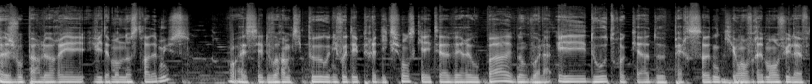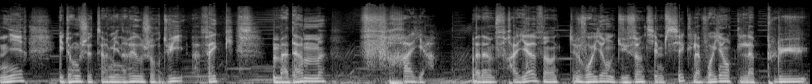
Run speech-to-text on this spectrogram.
Euh, je vous parlerai évidemment de Nostradamus. On va essayer de voir un petit peu au niveau des prédictions ce qui a été avéré ou pas. Et donc voilà. Et d'autres cas de personnes qui ont vraiment vu l'avenir. Et donc je terminerai aujourd'hui avec Madame Fraya. Madame Fraya, voyante du XXe siècle, la voyante la plus,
